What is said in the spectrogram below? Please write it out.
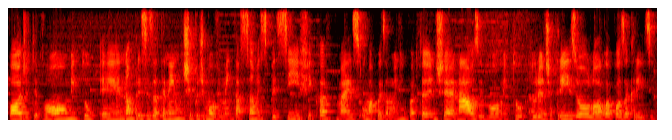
pode ter vômito, é, não precisa ter nenhum tipo de movimentação específica, mas uma coisa muito importante é náusea e vômito durante a crise ou logo após a crise.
